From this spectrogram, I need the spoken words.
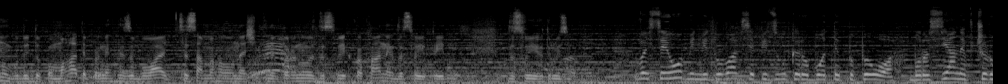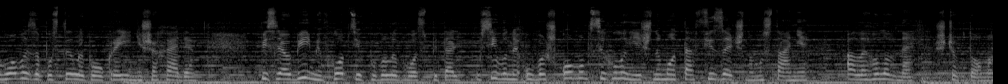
ну, будуть допомагати, про них не забувають. Це саме головне, щоб вони повернулися до своїх коханих, до своїх рідних, до своїх друзів. Весь цей обмін відбувався під звуки роботи ППО, бо росіяни вчергове запустили по Україні шахеди. Після обіймів хлопців повели в госпіталь. Усі вони у важкому психологічному та фізичному стані. Але головне, що вдома.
